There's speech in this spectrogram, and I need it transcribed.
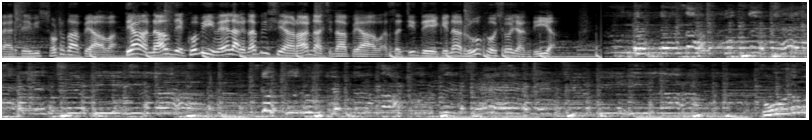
ਪੈਸੇ ਵੀ ਸੁੱਟਦਾ ਪਿਆ ਵਾ। ਧਿਆਨ ਨਾਲ ਦੇਖੋ ਵੀ ਇਵੇਂ ਲੱਗਦਾ ਵੀ ਸਿਆਣਾ ਨੱਚਦਾ ਪਿਆ ਵਾ। ਸੱਚੀ ਦੇਖ ਕੇ ਨਾ ਰੂਹ ਖੁਸ਼ ਹੋ ਜਾਂਦੀ ਆ। ਜੱਟਾਂ ਦਾ ਪੁੱਤ ਛੇ ਚ ਪੀਲਾ ਗੱਭਰੂ ਜੱਟਾਂ ਦਾ ਪੁੱਤ ਛੇ ਚ ਪੀਲਾ ਕੋਲੋਂ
